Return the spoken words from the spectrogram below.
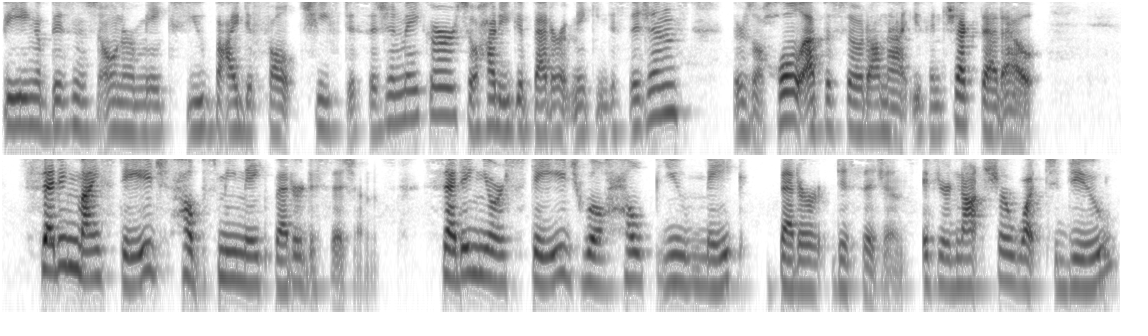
being a business owner makes you by default chief decision maker. So, how do you get better at making decisions? There's a whole episode on that. You can check that out. Setting my stage helps me make better decisions. Setting your stage will help you make better decisions. If you're not sure what to do,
